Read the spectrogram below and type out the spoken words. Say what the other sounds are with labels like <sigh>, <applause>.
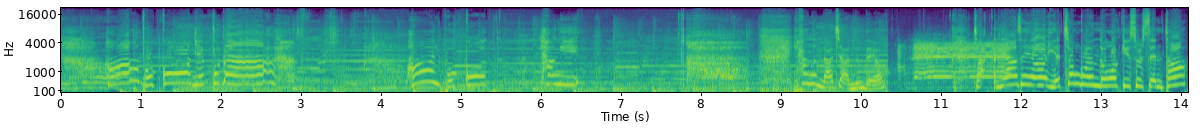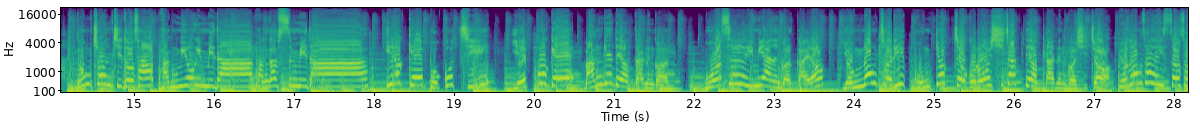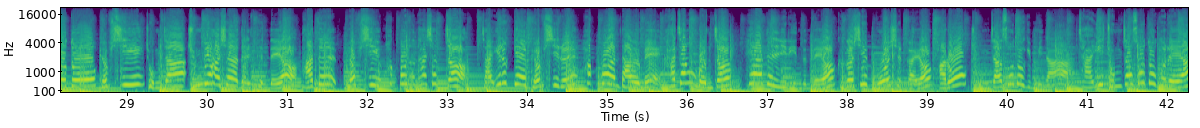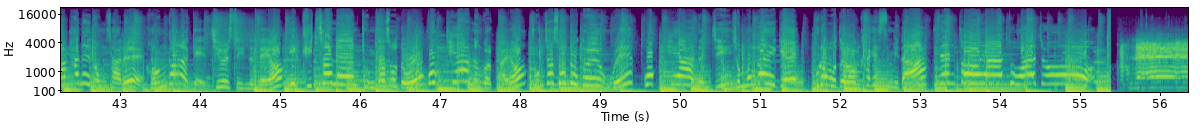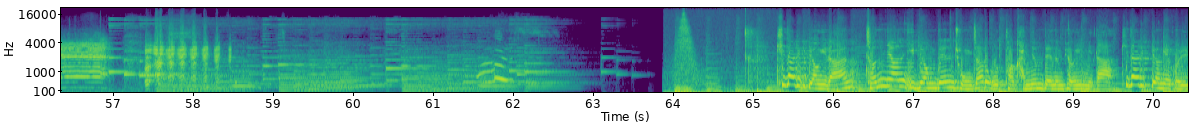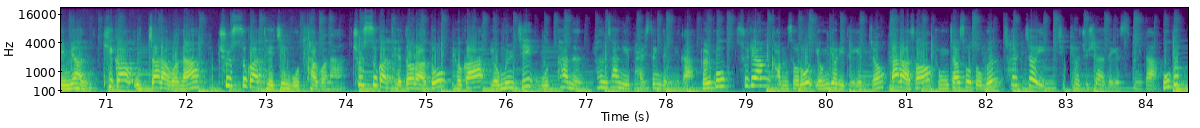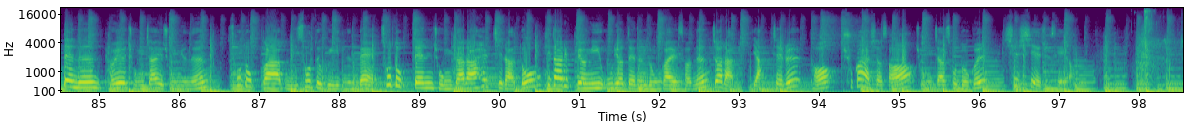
아 벚꽃 예쁘다. 아 이 벚꽃 향이 하, 향은 나지 않는데요. 자 안녕하세요 예천군 농업기술센터 농촌지도사 박미용입니다 반갑습니다 이렇게 벚꽃이 예쁘게 만개되었다는 것 무엇을 의미하는 걸까요? 영농철이 본격적으로 시작되었다는 것이죠 벼농사에 있어서도 벽시 종자 준비하셔야 될 텐데요 다들 벽시 확보는 하셨죠? 자 이렇게 벽시를 확보한 다음에 가장 먼저 해야 될 일이 있는데요 그것이 무엇일까요? 바로 종자 소독입니다 자 이 종자 소독을 해야 한 해 농사를 건강하게 지을 수 있는데요 이 귀찮은 종자 소독 꼭 해야 하는 걸까요? 종자 소독을 왜 꼭 해야 하는지 전문가에게 물어보도록 하겠습니다 키다리병이란 전년 입영된 종자로부터 감염되는 병입니다. 키다리병에 걸리면 키가 웃자라거나 출수가 되지 못하거나 출수가 되더라도 벼가 여물지 못하는 현상이 발생됩니다. 결국 수량 감소로 연결이 되겠죠. 따라서 종자 소독은 철저히 지켜주셔야 되겠습니다. 보급되는 벼의 종자의 종류는 소독과 미소독이 있는데 소독된 종자라 할지라도 키다리병이 우려되는 농가에서는 적절한 약재를 더 추가하셔서 종자 소독을 실시해 주세요.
